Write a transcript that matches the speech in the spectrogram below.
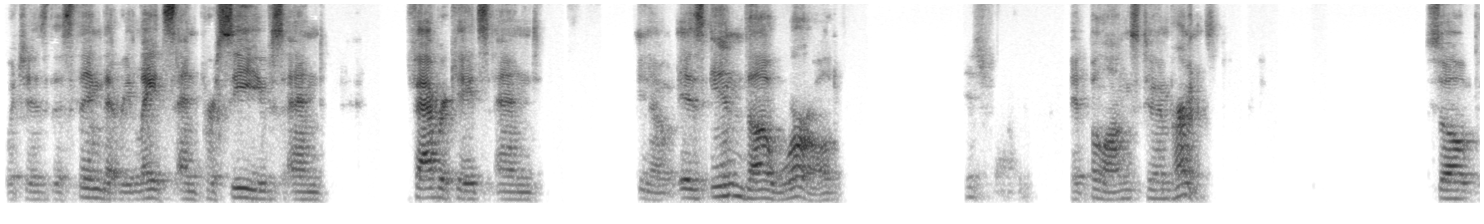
which is this thing that relates and perceives and fabricates and you know is in the world it belongs to impermanence. So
